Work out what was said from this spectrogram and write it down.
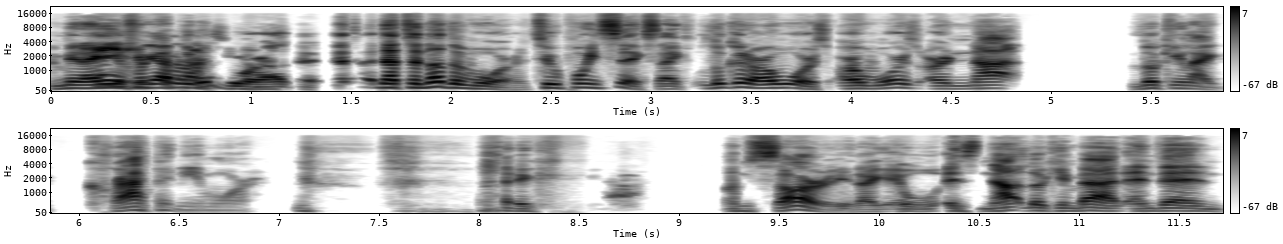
I mean, I even forgot to put gonna war out there. That's, that's another war, 2.6. Like, look at our wars. Our wars are not looking like crap anymore. like, I'm sorry. Like, it, it's not looking bad. And then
